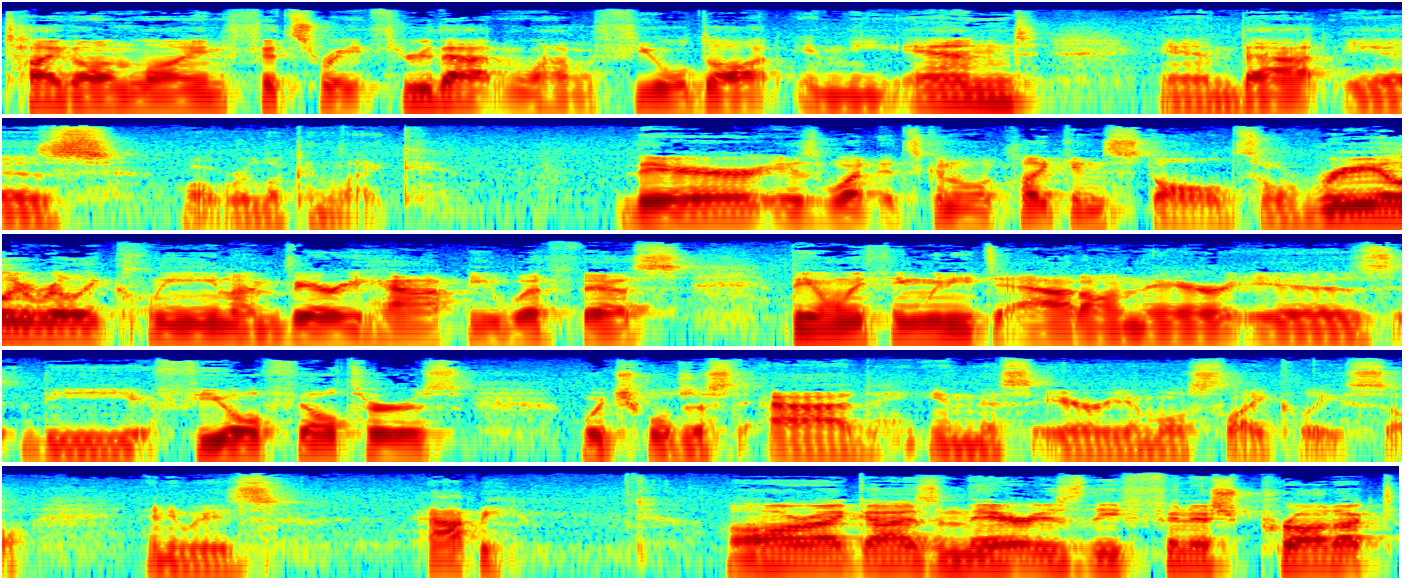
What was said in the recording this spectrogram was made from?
Tygon line fits right through that and we'll have a fuel dot in the end. And that is what we're looking like there is what it's going to look like installed. So really, really clean. I'm very happy with this. The only thing we need to add on there is the fuel filters, which we'll just add in this area most likely. So anyways, happy. All right, guys, and there is the finished product.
